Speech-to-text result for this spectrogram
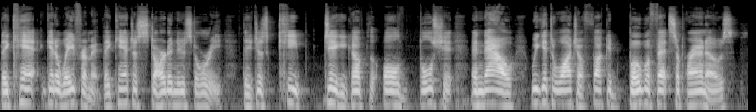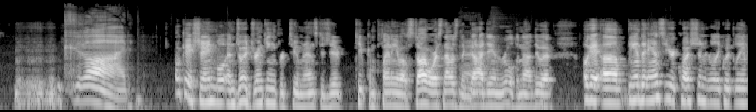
they can't get away from it. They can't just start a new story. They just keep digging up the old bullshit. And now we get to watch a fucking Boba Fett Sopranos. God. Okay, Shane. Well, enjoy drinking for two minutes because you keep complaining about Star Wars, and that was the goddamn rule to not do it. Okay, um, Dan, to answer your question really quickly,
